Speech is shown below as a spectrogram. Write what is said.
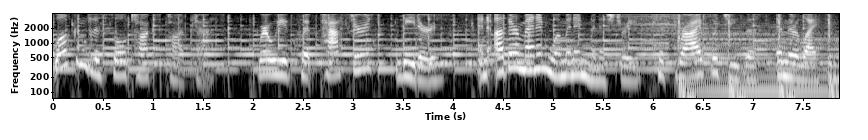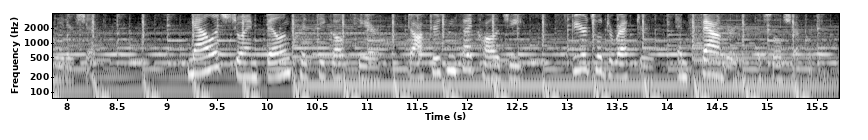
Welcome to the Soul Talks podcast, where we equip pastors, leaders, and other men and women in ministry to thrive with Jesus in their life and leadership. Now let's join Bill and Kristi Gaultiere, doctors in psychology, spiritual directors, and founders of Soul Shepherding.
